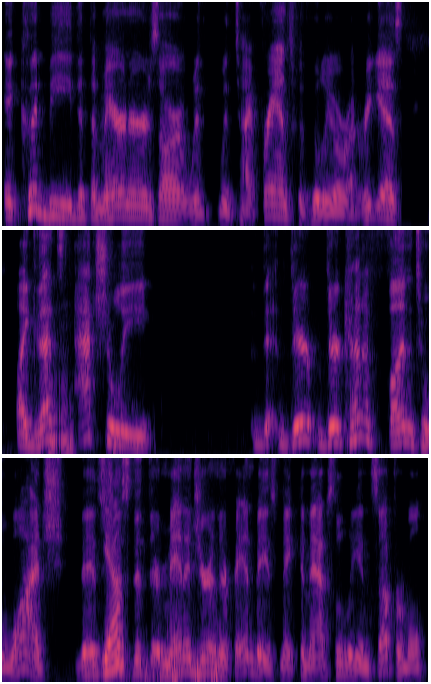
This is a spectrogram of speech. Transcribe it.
it could be that the Mariners are with with Ty France with Julio Rodriguez, like that's actually they're they're kind of fun to watch. It's Yeah. just that their manager and their fan base make them absolutely insufferable.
